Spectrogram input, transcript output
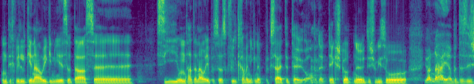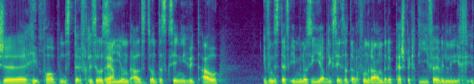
und ich will genau irgendwie so das äh, sein und habe dann auch eben so das Gefühl gehabt, wenn irgendjemand gesagt hat, hey, ja, aber der Text geht nicht, ist wie so, ja nein, aber das ist äh, Hip-Hop und das darf so sein ja. und alles so und das sehe ich heute auch ich finde, es darf immer noch sein, aber ich sehe es halt einfach von einer anderen Perspektive, weil ich, ich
